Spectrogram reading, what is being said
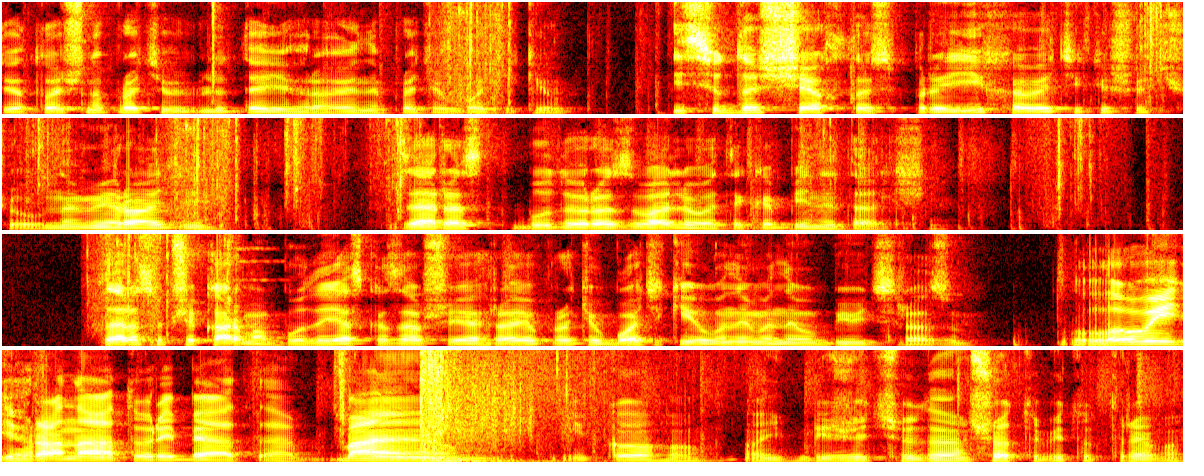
Я точно проти людей граю, не проти ботиків. І сюди ще хтось приїхав, я тільки що чув, на Міраді. Зараз буду розвалювати кабіни далі. Зараз взагалі карма буде. Я сказав, що я граю проти ботиків, і вони мене уб'ють зразу. Ловіть гранату, ребята. Бам! Нікого. Ой, біжить сюди. Що тобі тут треба?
